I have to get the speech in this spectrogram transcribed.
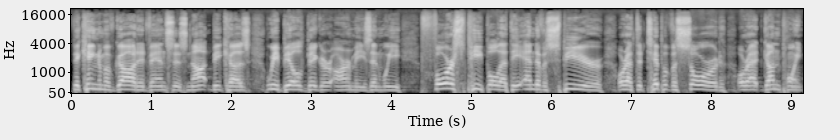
The kingdom of God advances not because we build bigger armies and we force people at the end of a spear or at the tip of a sword or at gunpoint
